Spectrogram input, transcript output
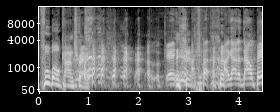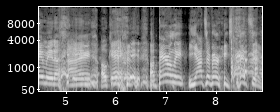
Fubo contract. okay, I got, I got a down payment. in- okay, Apparently, yachts are very expensive.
